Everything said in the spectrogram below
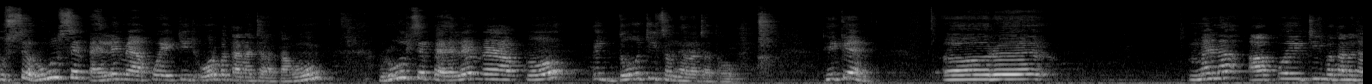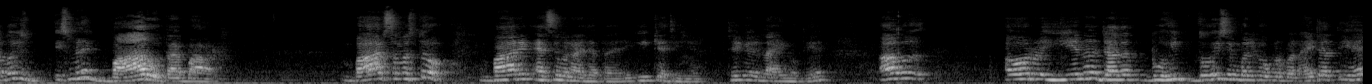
उससे रूल से पहले मैं आपको एक चीज़ और बताना चाहता हूँ। रूल से पहले मैं आपको एक दो चीज़ समझाना चाहता हूँ। ठीक है? और मैं ना आपको एक चीज़ बताना चाहता हूँ। इस, इसमें एक बार होता है बार। बार समझते हो? बार एक ऐसे बनाया जाता है, ये क्या चीज़ है? ठीक है, लाइन होती है। अब, और ये ना ज़्यादा दो ही दो ही सिंबल के ऊपर बनाई जाती है।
